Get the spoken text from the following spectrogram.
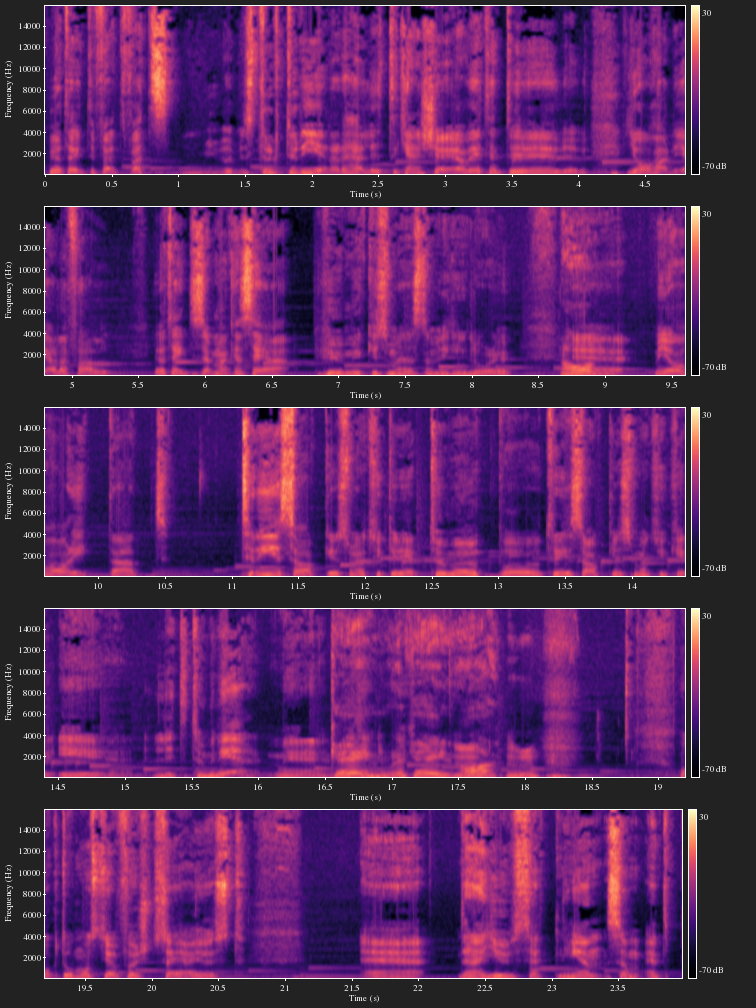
Men jag tänkte för att, för att strukturera det här lite kanske. Jag vet inte. Jag hade i alla fall. Jag tänkte så här, man kan säga hur mycket som helst om Viking Glory. Ja. Eh, men jag har hittat tre saker som jag tycker är tumme upp och tre saker som jag tycker är lite tumme ner Okej, Viking Glory. okej. Mm, ja. mm. Och då måste jag först säga just eh, den här ljussättningen som ett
